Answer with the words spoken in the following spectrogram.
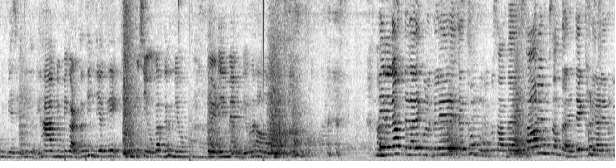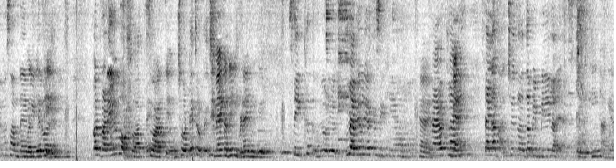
ਬੀਬੀ ਅਜੀ ਢਿੱਲੀ ਹੋ ਰਹੀ ਹੈ। ਬੀਬੀ ਕੱਢ ਦਿੰਦੀ ਹੁੰਦੀ ਅੱਗੇ। ਹੁਣ ਤੁਸੀਂ ਉਹ ਕਰਦੇ ਹੁੰਦੇ ਹੋ। ਡੇੜੇ ਮੈਂ ਵੀਡੀਓ ਬਣਾਉਂਦੀ ਹਾਂ ਮੇਰੇ ਨਾ ਉੱਤੇ ਵਾਲੇ ਗੁਲਗੁਲੇ ਤੁਹਾਨੂੰ ਵੀ ਪਸੰਦ ਆਏ। ਸਾਰਿਆਂ ਨੂੰ ਪਸੰਦ ਆਏ। ਦੇਖਣ ਵਾਲਿਆਂ ਨੂੰ ਵੀ ਪਸੰਦ ਆਏ ਵਧੀਆ video ਤੇ। ਪਰ ਬਣੇ ਵੀ ਬਹੁਤ ਸਵਾਦ ਤੇ। ਸਵਾਦ ਤੇ ਉਹ। ਛੋਟੇ ਛੋਟੇ ਜਿਹੇ। ਮੈਂ ਕਦੇ ਨਹੀਂ ਬਣਾਈ ਹੁੰਦੀ ਸਿੱਖ ਤੂੰ ਵੀ ਹੌਲੀ ਹੌਲੀ। ਮੈਂ ਵੀ ਹੌਲੀ ਹੌਲੀ ਸਿੱਖੀ ਹਾਂ। ਮੈਂ ਆਪਣਾ ਮੈਂ- ਪਹਿਲਾਂ ਪੰਜ ਛੇ ਸਾਲ ਦਾ ਬੀਬੀ ਨੇ ਲਾਇਆ। ਦੇਖੀ ਆ ਗਿਆ।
